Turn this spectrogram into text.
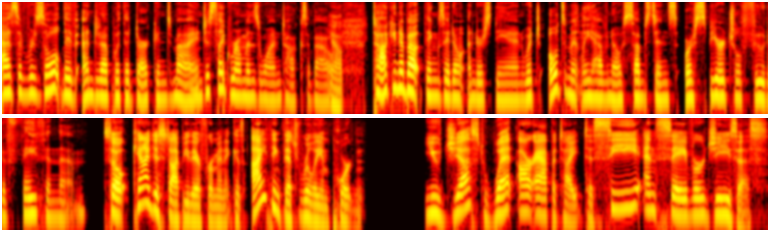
as a result, they've ended up with a darkened mind, just like Romans 1 talks about, yep. talking about things they don't understand, which ultimately have no substance or spiritual food of faith in them. So, can I just stop you there for a minute? Because I think that's really important you just whet our appetite to see and savor Jesus.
